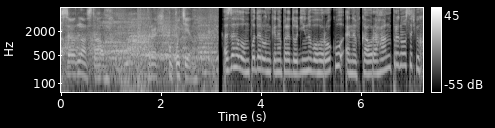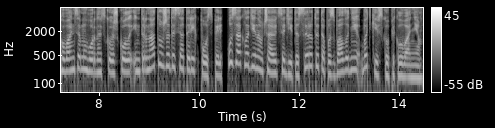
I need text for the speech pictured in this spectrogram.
все одно стало трохи попутіло. Загалом подарунки напередодні нового року НФК Ураган приносить вихованцям Горницької школи інтернату вже 10 рік поспіль. У закладі навчаються діти-сироти та позбавлені батьківського піклування.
